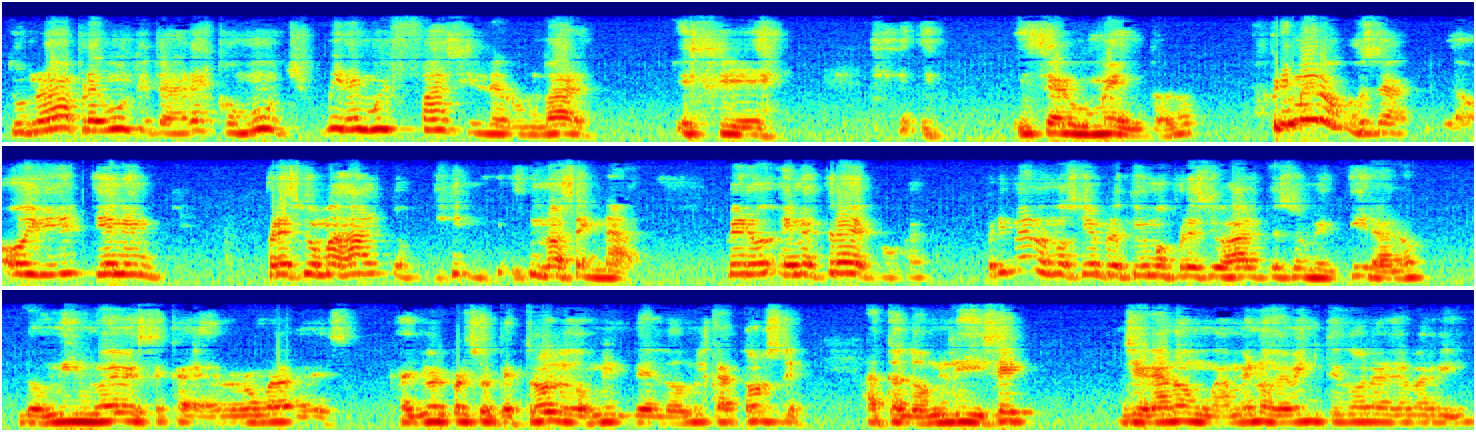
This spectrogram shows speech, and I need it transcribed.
tu nueva pregunta, y te agradezco mucho. Mira, es muy fácil derrumbar ese, ese argumento, ¿no? Primero, o sea, hoy tienen precios más altos y no hacen nada. Pero en nuestra época, primero no siempre tuvimos precios altos, eso es mentira, ¿no? 2009 se cayó, el precio del petróleo, del 2014 hasta el 2016 llegaron a menos de 20 dólares el barril.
